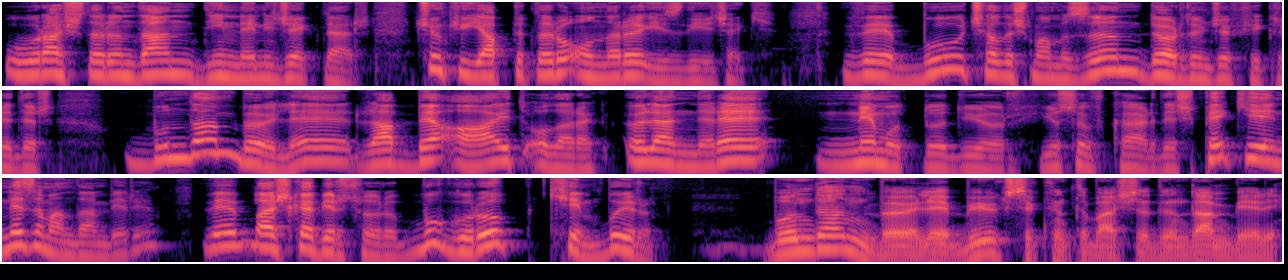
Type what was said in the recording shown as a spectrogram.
Uğraşlarından dinlenecekler. Çünkü yaptıkları onları izleyecek. Ve bu çalışmamızın dördüncü fikridir. Bundan böyle Rabbe ait olarak ölenlere ne mutlu diyor Yusuf kardeş. Peki ne zamandan beri? Ve başka bir soru. Bu grup kim? Buyurun. Bundan böyle büyük sıkıntı başladığından beri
